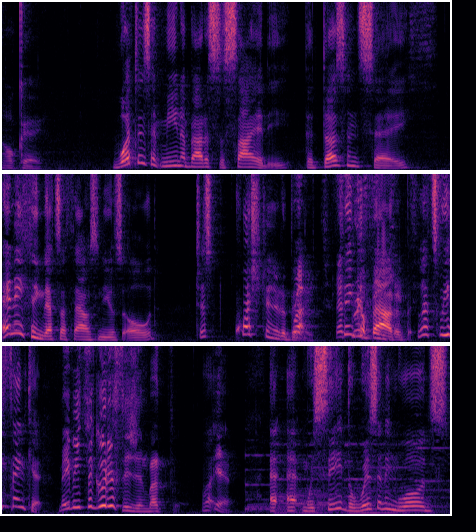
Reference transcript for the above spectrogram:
Okay. What does it mean about a society that doesn't say anything that's a thousand years old? Just question it a bit. Right. Let's Think about it. it. Let's rethink it. Maybe it's a good decision, but right. yeah. And, and we see the wizarding world's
